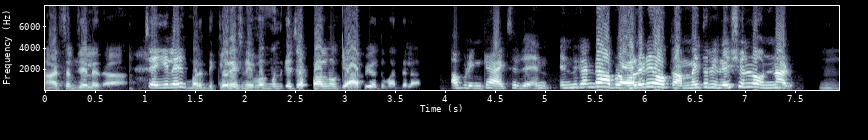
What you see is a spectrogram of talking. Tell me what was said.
యాక్సెప్ట్ చేయలేదా? చెయ్యలేదు మరి డిక్లరేషన్ ఇవ్వక ముందుకే చెప్పాలి నువ్వు గ్యాప్ ఇవ్వద్దు మధ్యలో. అప్పుడు ఇంకా యాక్సెప్ట్ ఎందుకంటే అప్పుడు ఆల్రెడీ ఒక అమ్మాయితో రిలేషన్లో ఉన్నాడు. ఉమ్,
